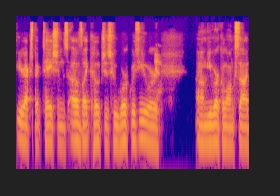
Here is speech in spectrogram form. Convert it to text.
your expectations of like coaches who work with you or yeah. um, you work alongside.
